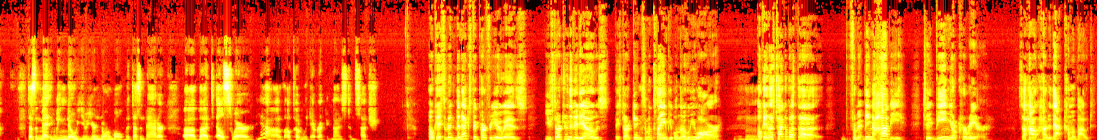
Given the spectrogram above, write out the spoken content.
doesn't matter. We know you. You're normal. It doesn't matter." Uh, but elsewhere, yeah, I'll, I'll totally get recognized and such. Okay, so the next big part for you is you start doing the videos. They start getting some acclaim. People know who you are. Mm-hmm. Okay, let's talk about the from it being a hobby to being your career. So how how did that come about?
